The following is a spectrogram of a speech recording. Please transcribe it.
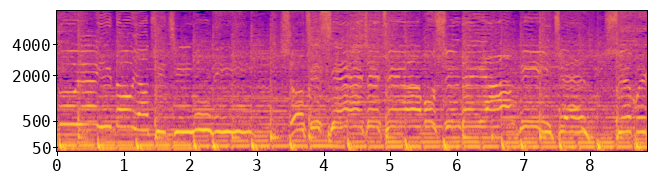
不愿意，都要去经历。收起写着锲而不舍的羊皮卷，学会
